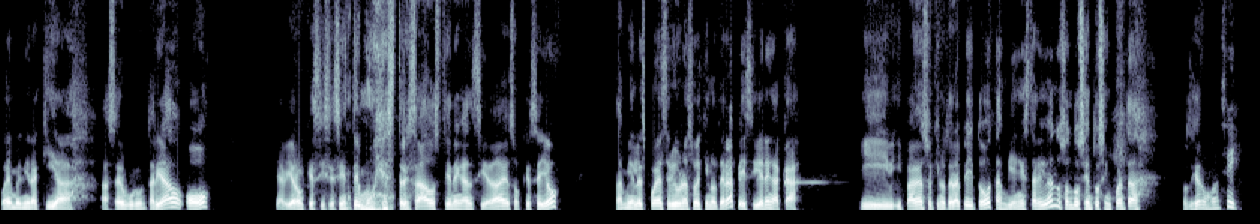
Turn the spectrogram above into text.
Pueden venir aquí a, a hacer voluntariado o ya vieron que si se sienten muy estresados, tienen ansiedades o qué sé yo, también les puede servir una su equinoterapia. Y si vienen acá y, y pagan su equinoterapia y todo, también están ayudando. Son 250, nos dijeron más. Sí.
